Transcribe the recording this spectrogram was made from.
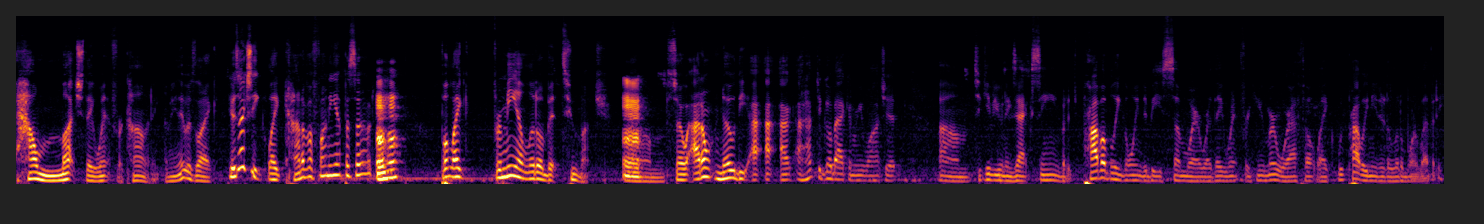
how much they went for comedy. I mean, it was like it was actually like kind of a funny episode, but like for me a little bit too much. Um, so I don't know the. I, I I have to go back and rewatch it um, to give you an exact scene, but it's probably going to be somewhere where they went for humor, where I felt like we probably needed a little more levity.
